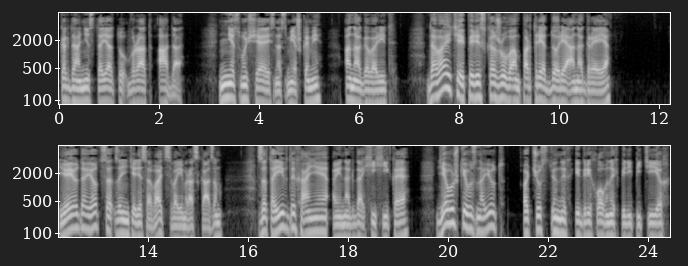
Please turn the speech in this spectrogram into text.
когда они стоят у врат ада. Не смущаясь насмешками, она говорит, «Давайте перескажу вам портрет Дориана Грея». Ей удается заинтересовать своим рассказом. Затаив дыхание, а иногда хихикая, девушки узнают о чувственных и греховных перипетиях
